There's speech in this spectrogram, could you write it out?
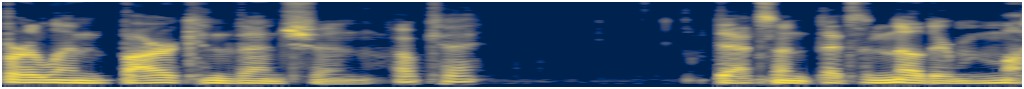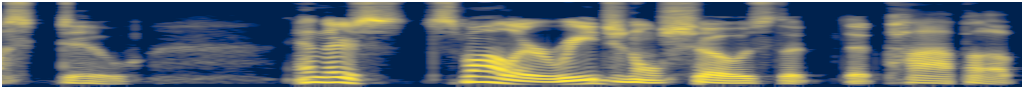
Berlin Bar Convention. okay That's an, that's another must do. And there's smaller regional shows that, that pop up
